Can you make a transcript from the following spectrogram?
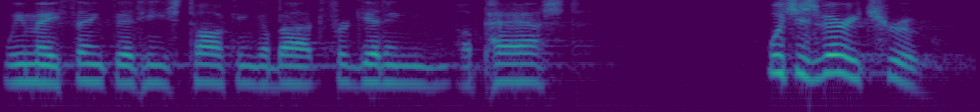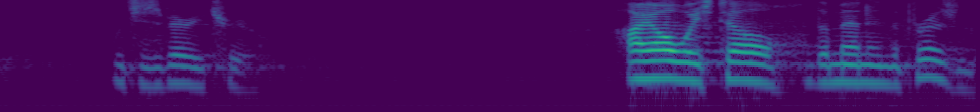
we may think that he's talking about forgetting a past, which is very true. Which is very true. I always tell the men in the prison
